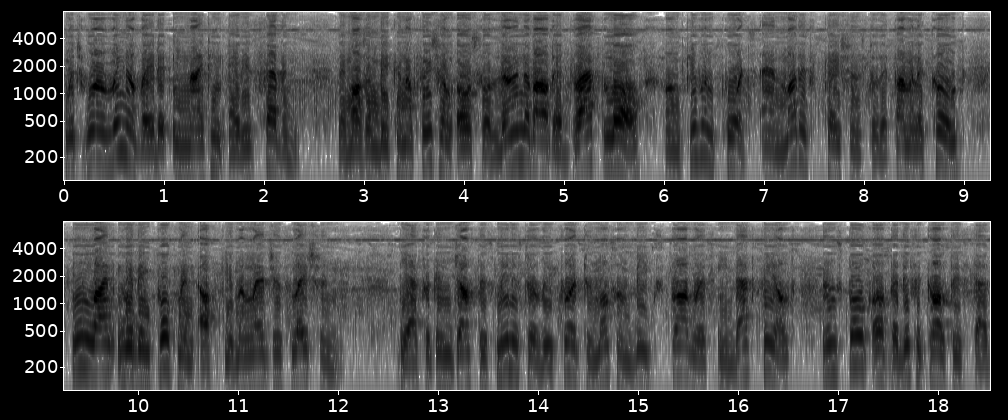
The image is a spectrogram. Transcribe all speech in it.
which were renovated in 1987. The Mozambican official also learned about a draft law on Cuban courts and modifications to the family code in line with improvement of Cuban legislation. The African Justice Minister referred to Mozambique's progress in that field and spoke of the difficulties that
